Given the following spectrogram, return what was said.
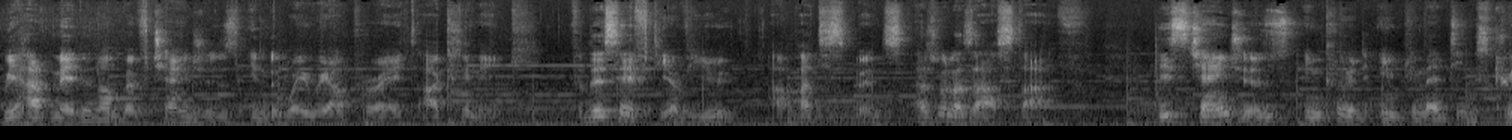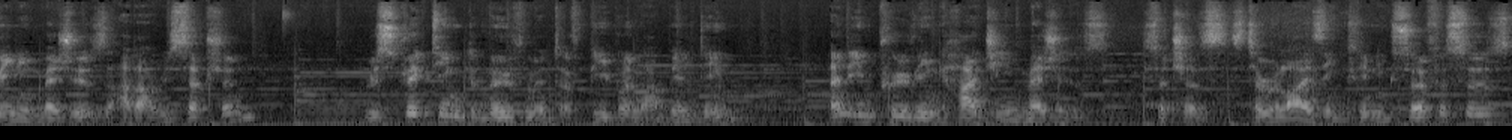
we have made a number of changes in the way we operate our clinic for the safety of you, our participants, as well as our staff. These changes include implementing screening measures at our reception, restricting the movement of people in our building, and improving hygiene measures such as sterilizing clinic surfaces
